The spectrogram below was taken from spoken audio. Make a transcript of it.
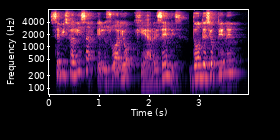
se visualiza el usuario GRSendis, donde se obtienen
